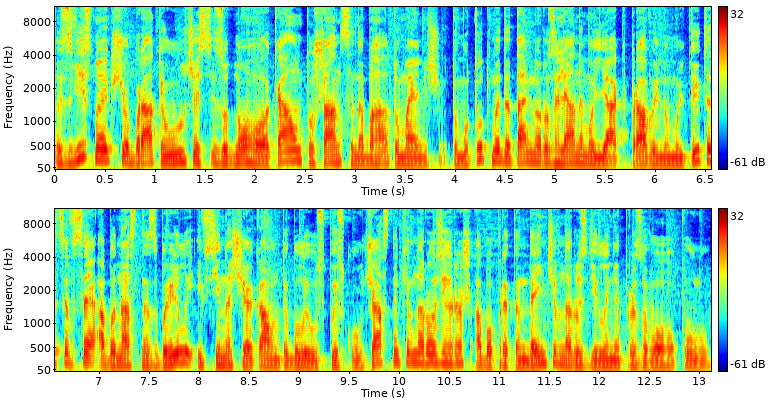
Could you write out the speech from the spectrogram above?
Звісно, якщо брати участь з одного аккаунту, шанси набагато менші. Тому тут ми детально розглянемо, як правильно мультити це все, аби нас не збрили і всі наші аккаунти були у списку учасників на розіграш або претендентів на розділення призового пулу.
